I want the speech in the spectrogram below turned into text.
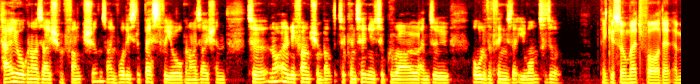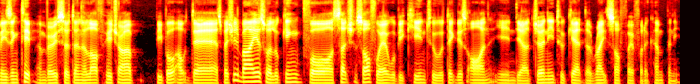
how your organization functions and what is the best for your organization to not only function but to continue to grow and do all of the things that you want to do. Thank you so much for that amazing tip. I'm very certain a lot of HR people out there, especially buyers who are looking for such software, will be keen to take this on in their journey to get the right software for the company.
